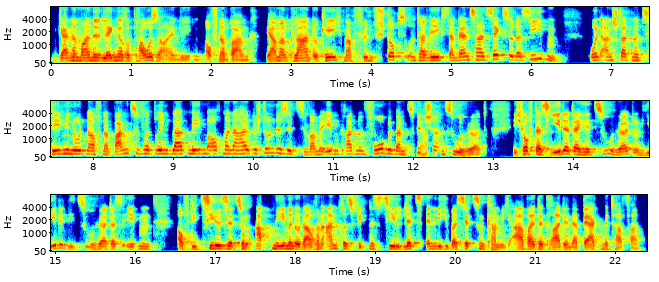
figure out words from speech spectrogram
gerne mal eine längere Pause einlegen auf einer Bank. Ja, man plant, okay, ich mache fünf Stops unterwegs, dann werden es halt sechs oder sieben. Und anstatt nur zehn Minuten auf einer Bank zu verbringen, bleibt man eben auch mal eine halbe Stunde sitzen, weil man eben gerade einem Vogel beim Zwitschern ja. zuhört. Ich hoffe, dass jeder, der hier zuhört und jede, die zuhört, das eben auf die Zielsetzung abnehmen oder auch ein anderes Fitnessziel letztendlich übersetzen kann. Ich arbeite gerade in der Bergmetapher.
